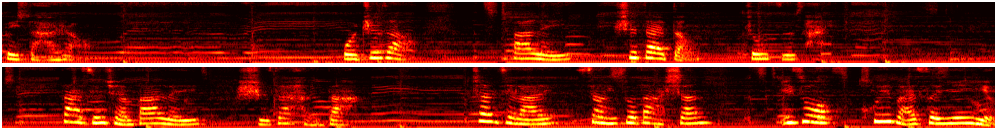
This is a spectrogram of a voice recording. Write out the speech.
被打扰。我知道，芭蕾是在等周子凯。大型犬芭蕾实在很大，站起来像一座大山，一座灰白色阴影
